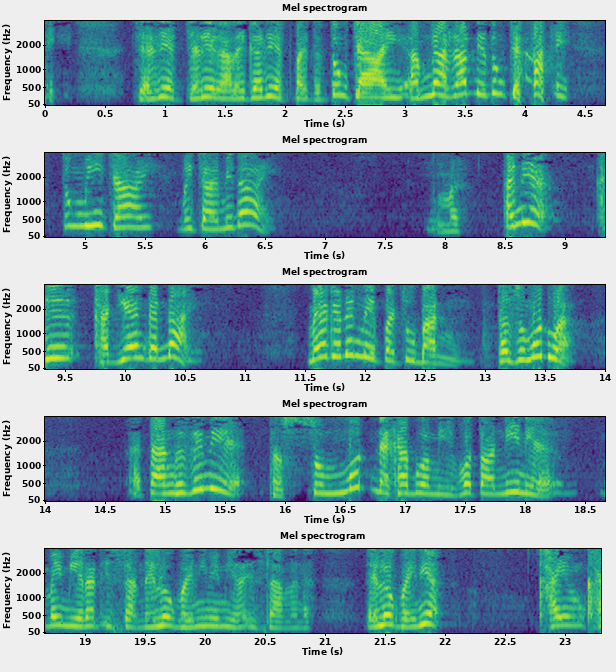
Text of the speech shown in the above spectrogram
ย จะเรียกจะเรียกอะไรก็เรียกไป แต่ต้องจ่ายอำนาจรัฐเนี่ยต้องจ่าย ต้องมีจ่าย ไม่จ่ายไม่ได้มาอันเนี้ย คือขัดแย้งกันได้ แม้กระทั่งในปัจจุบัน ถ้าสมมติว่า ต่างศาสนาแต่สมมตินะครับว่ามีเพราะตอนนี้เนี่ยไม่มีรัฐอิสลามในโลกใบนี้ไม่มีรัฐอิสลามแล้วนะในโลกใบเนี้ยใครใคร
